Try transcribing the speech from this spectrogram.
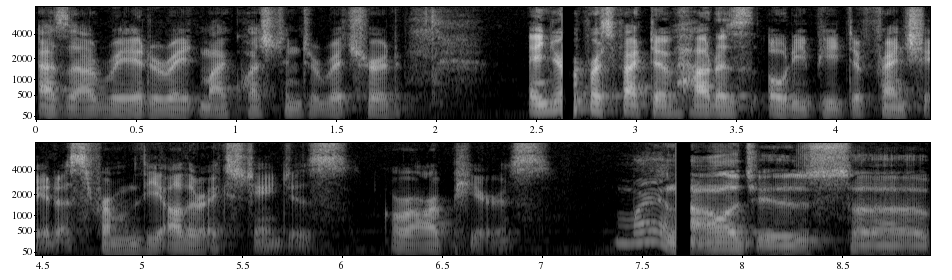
as I reiterate my question to Richard, in your perspective, how does ODP differentiate us from the other exchanges or our peers? My analogy is uh,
